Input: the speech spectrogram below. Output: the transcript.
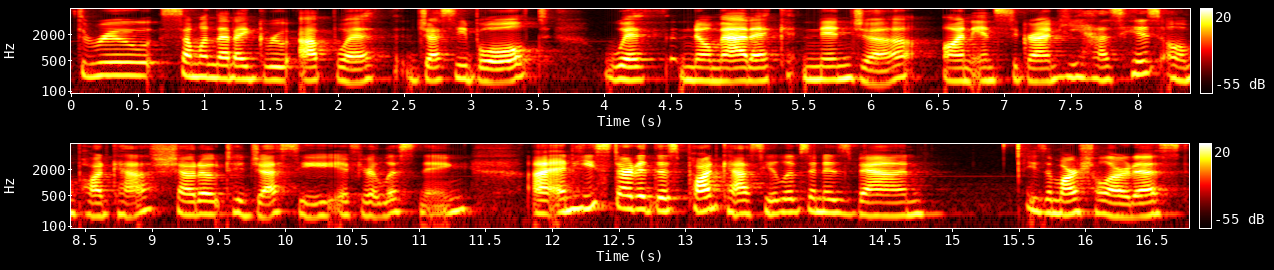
through someone that I grew up with, Jesse Bolt, with Nomadic Ninja on Instagram. He has his own podcast. Shout out to Jesse if you're listening. Uh, and he started this podcast. He lives in his van. He's a martial artist.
